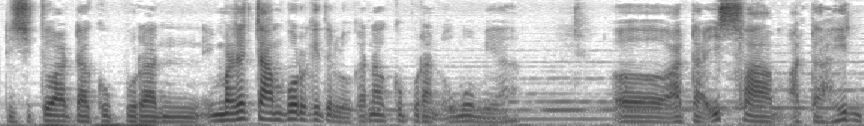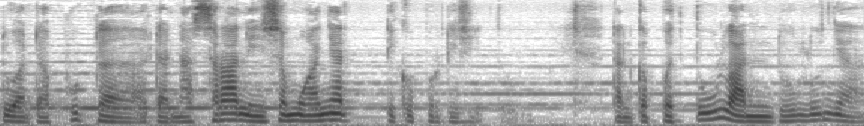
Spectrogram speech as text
Di situ ada kuburan, mereka campur gitu loh karena kuburan umum ya. E, ada Islam, ada Hindu, ada Buddha, ada Nasrani, semuanya dikubur di situ. Dan kebetulan dulunya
